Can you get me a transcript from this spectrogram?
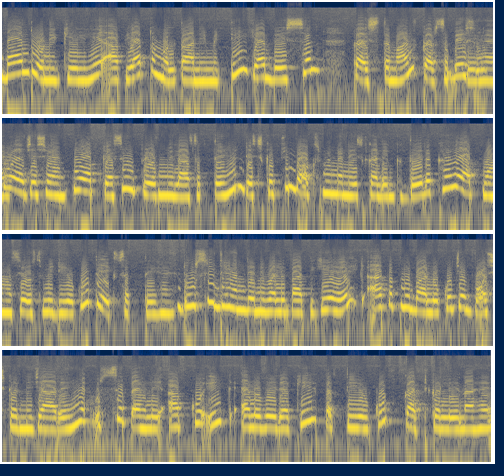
बाल धोने के लिए आप या तो मुल्तानी मिट्टी या बेसन का इस्तेमाल कर सकते हैं। को एज ए शैम्पू आप कैसे उपयोग में ला सकते हैं डिस्क्रिप्शन बॉक्स में मैंने इसका लिंक दे रखा है आप वहाँ से उस वीडियो को देख सकते हैं। दूसरी ध्यान देने वाली बात यह है कि आप अपने बालों को जब वॉश करने जा रहे हैं उससे पहले आपको एक एलोवेरा के पत्तियों को कट कर लेना है।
